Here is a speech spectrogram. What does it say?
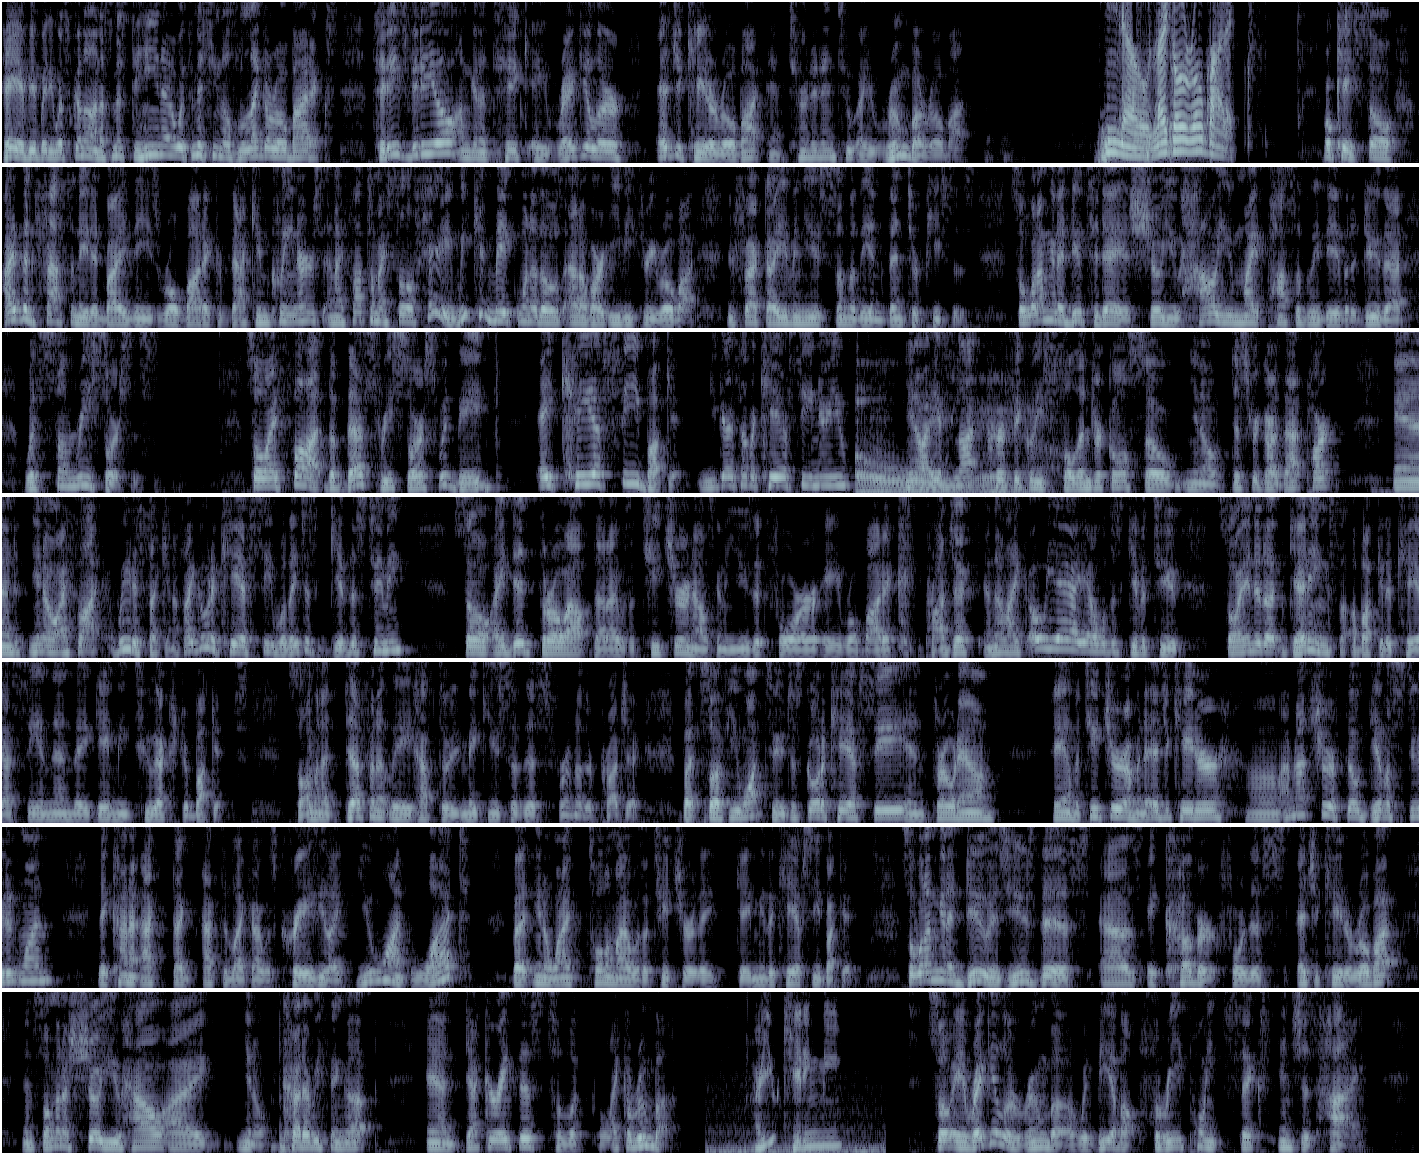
Hey everybody, what's going on? It's Mr. Hino with Mr. Lego Robotics. Today's video, I'm going to take a regular educator robot and turn it into a Roomba robot. Hino Lego Robotics. Okay, so I've been fascinated by these robotic vacuum cleaners and I thought to myself, hey, we can make one of those out of our EV3 robot. In fact, I even used some of the inventor pieces. So what I'm going to do today is show you how you might possibly be able to do that with some resources. So I thought the best resource would be a KFC bucket. You guys have a KFC near you? Oh, you know, it's oh, not perfectly cylindrical, so, you know, disregard that part. And, you know, I thought, wait a second, if I go to KFC, will they just give this to me? So I did throw out that I was a teacher and I was going to use it for a robotic project. And they're like, oh, yeah, yeah, we'll just give it to you. So I ended up getting a bucket of KFC and then they gave me two extra buckets. So I'm going to definitely have to make use of this for another project. But so if you want to, just go to KFC and throw down, hey, I'm a teacher, I'm an educator. Um, I'm not sure if they'll give a student one. They kind of act, acted like I was crazy, like, you want what? But, you know, when I told them I was a teacher, they gave me the KFC bucket. So what I'm going to do is use this as a cover for this educator robot. And so I'm going to show you how I, you know, cut everything up and decorate this to look like a Roomba. Are you kidding me? So a regular Roomba would be about 3.6 inches high.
